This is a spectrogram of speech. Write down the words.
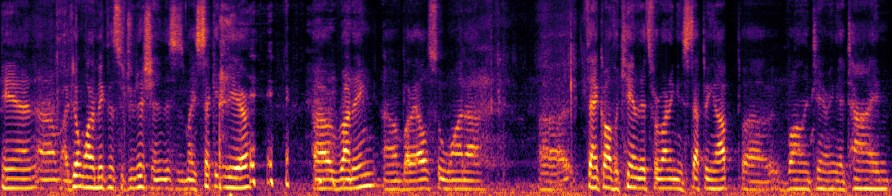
And um, I don't want to make this a tradition. This is my second year uh, running, uh, but I also want to uh, thank all the candidates for running and stepping up, uh, volunteering their time,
